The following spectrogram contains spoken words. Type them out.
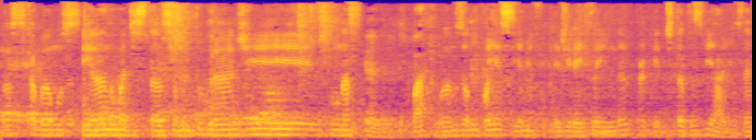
nós acabamos criando uma distância muito grande e com nas quatro anos eu não conhecia minha família direito ainda, porque de tantas viagens, né?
